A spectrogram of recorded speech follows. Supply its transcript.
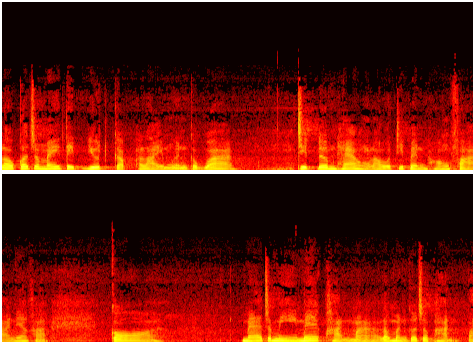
เราก็จะไม่ติดยึดกับอะไรเหมือนกับว่าจิตเดิมแท้ของเราที่เป็นท้องฟ้าเนี่ยค่ะ ก็แม้จะมีเมฆผ่านมา แล้วมันก็จะผ่านไป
